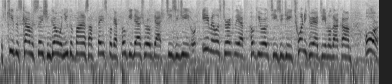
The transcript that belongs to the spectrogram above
Let's keep this conversation going. You can find us on Facebook at Poke-Rogue-TCG or email us directly at PokeRogueTCG23 at gmail.com or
